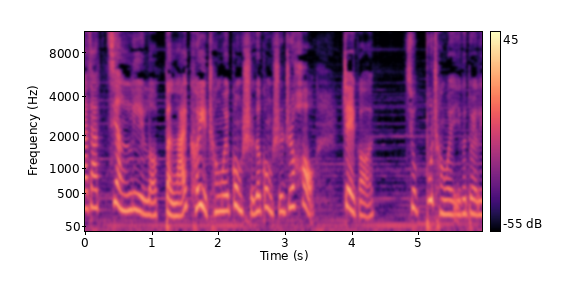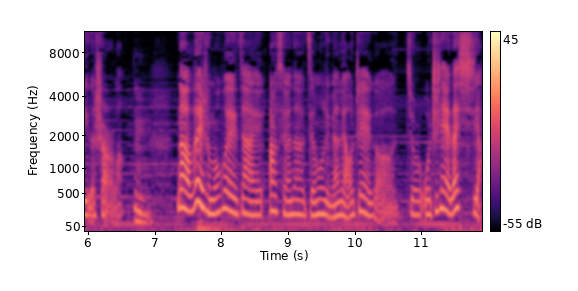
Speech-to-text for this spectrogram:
大家建立了本来可以成为共识的共识之后，这个就不成为一个对立的事儿了。嗯那为什么会在二次元的节目里面聊这个？就是我之前也在想，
